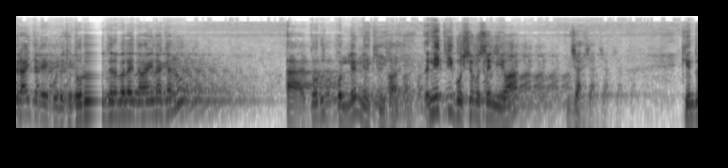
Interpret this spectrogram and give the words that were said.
প্রায় জায়গায় বলেছি, দরুদের বেলায় দাঁড়াই না কেন? দরুদ পড়লে নেকি হয়। তো নেকি বসে বসে নেওয়া যায়। কিন্তু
